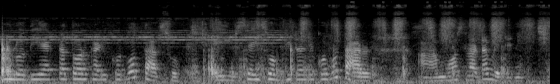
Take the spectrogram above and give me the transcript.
মূলো দিয়ে একটা তরকারি করব, তার সবজি। এই সেই সবজিটা যে করব, তার মশলাটা বেটে নিচ্ছি।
